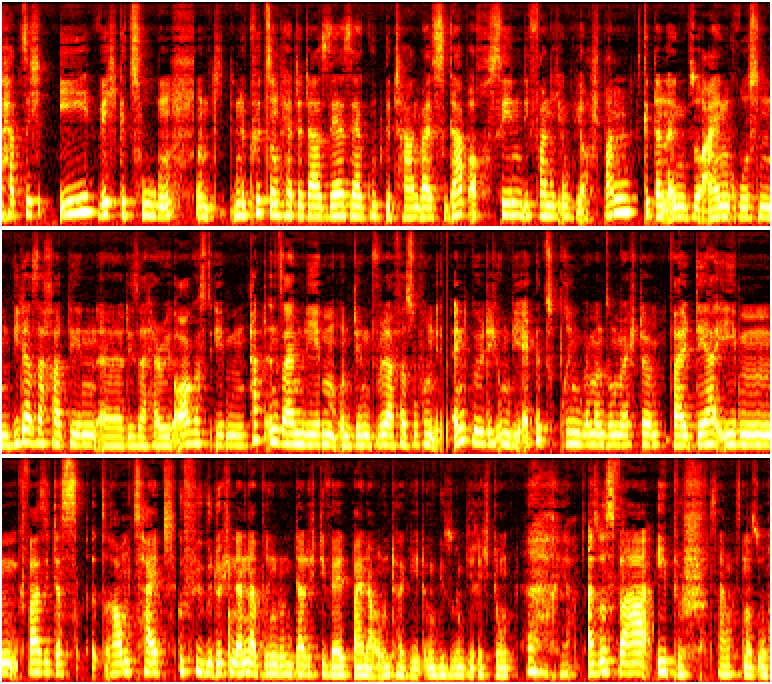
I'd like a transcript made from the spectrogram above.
hat sich ewig gezogen und eine Kürzung hätte da sehr, sehr gut getan, weil es gab auch Szenen, die fand ich irgendwie auch spannend spannend. Es gibt dann irgendwie so einen großen Widersacher, den äh, dieser Harry August eben hat in seinem Leben und den will er versuchen endgültig um die Ecke zu bringen, wenn man so möchte, weil der eben quasi das Raumzeitgefüge durcheinander bringt und dadurch die Welt beinahe untergeht, irgendwie so in die Richtung. Ach ja, also es war episch, sagen wir es mal so.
